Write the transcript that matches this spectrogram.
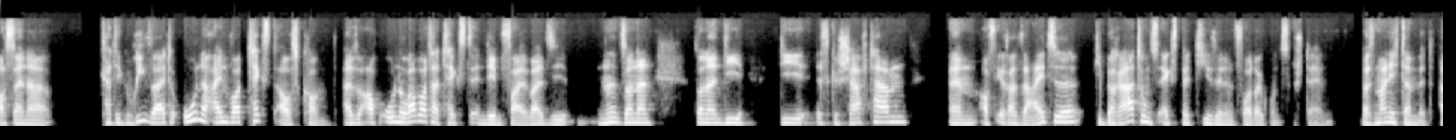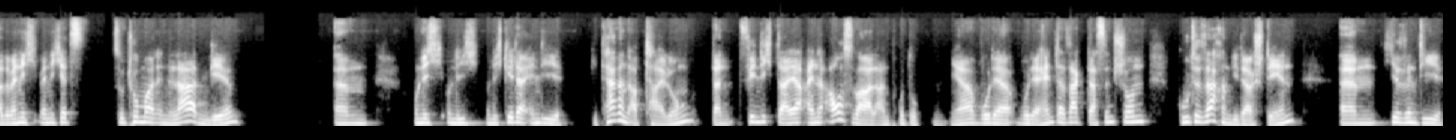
aus seiner Kategorieseite ohne ein Wort Text auskommt. Also auch ohne Robotertexte in dem Fall, weil sie, ne, sondern, sondern die, die es geschafft haben, ähm, auf ihrer Seite die Beratungsexpertise in den Vordergrund zu stellen. Was meine ich damit? Also wenn ich, wenn ich jetzt zu Thomas in den Laden gehe ähm, und ich, und ich, und ich gehe da in die Gitarrenabteilung, dann finde ich da ja eine Auswahl an Produkten, ja, wo der, wo der Händler sagt, das sind schon gute Sachen, die da stehen. Ähm, hier sind die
